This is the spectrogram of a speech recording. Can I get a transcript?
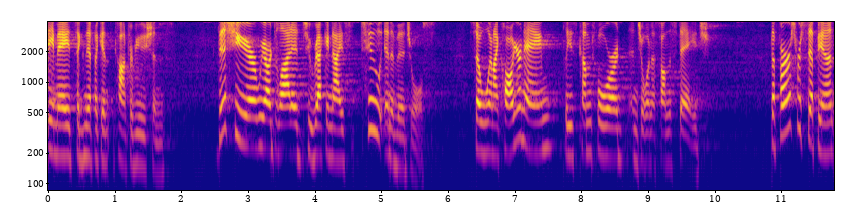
made significant contributions. This year, we are delighted to recognize two individuals. So when I call your name, please come forward and join us on the stage. The first recipient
